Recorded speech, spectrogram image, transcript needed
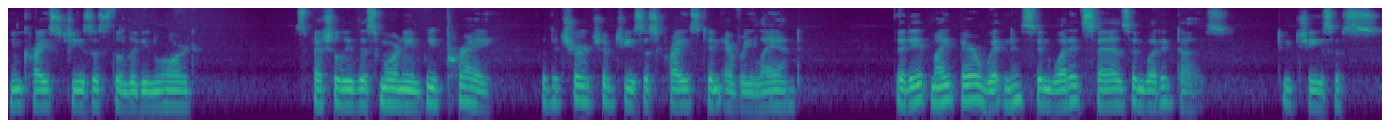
in Christ Jesus the living Lord. Especially this morning, we pray for the Church of Jesus Christ in every land, that it might bear witness in what it says and what it does to Jesus,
